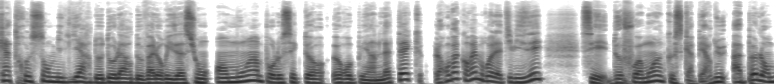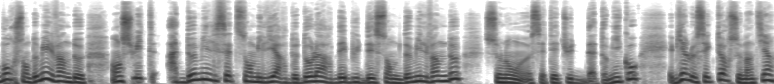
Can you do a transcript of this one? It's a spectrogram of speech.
400 milliards de dollars de valorisation en moins pour le secteur européen de la tech. Alors on va quand même relativiser c'est deux fois moins que ce qu'a perdu Apple en bourse en 2022. Ensuite, à 2700 milliards de dollars début décembre 2022, selon euh, cette étude d'Atomico, eh bien le secteur se maintient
